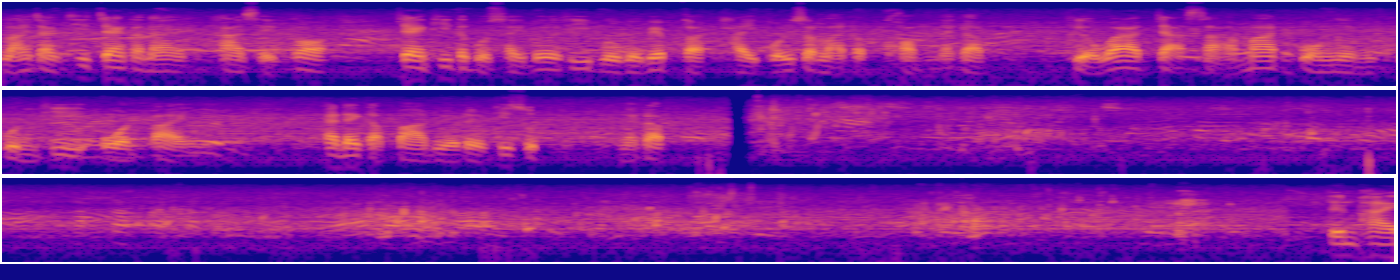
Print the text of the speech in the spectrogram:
หลังจากที่แจ้งธนาคารเสร็จก็แจ้งที่ตำรวจไซเบอร์ที่ www.thaipoliceonline.com นะครับเผื่อว่าจะสามารถทวงเงินคุณที่โอนไป ให้ได้กลับมาโดยเร็วที่สุดนะครับ อนภัย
